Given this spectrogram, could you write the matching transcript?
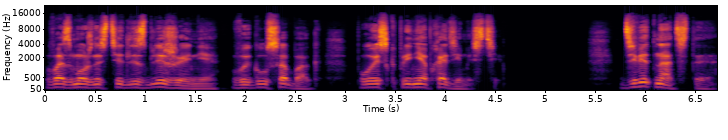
возможности для сближения, выгул собак, поиск при необходимости. 19.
